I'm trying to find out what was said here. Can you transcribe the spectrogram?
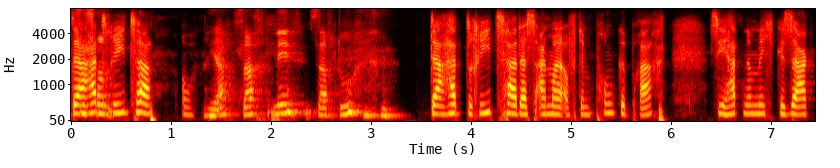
Da hat Rita. Oh. Ja, sag, nee, sag du. Da hat Rita das einmal auf den Punkt gebracht. Sie hat nämlich gesagt,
